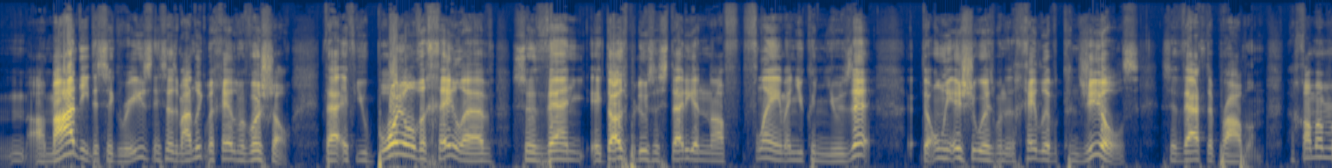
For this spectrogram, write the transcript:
mm, Amadi disagrees. And he says, that if you boil the chalev, so then it does produce a steady enough flame and you can use it. The only issue is when the chalev congeals. So that's the problem. Whether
